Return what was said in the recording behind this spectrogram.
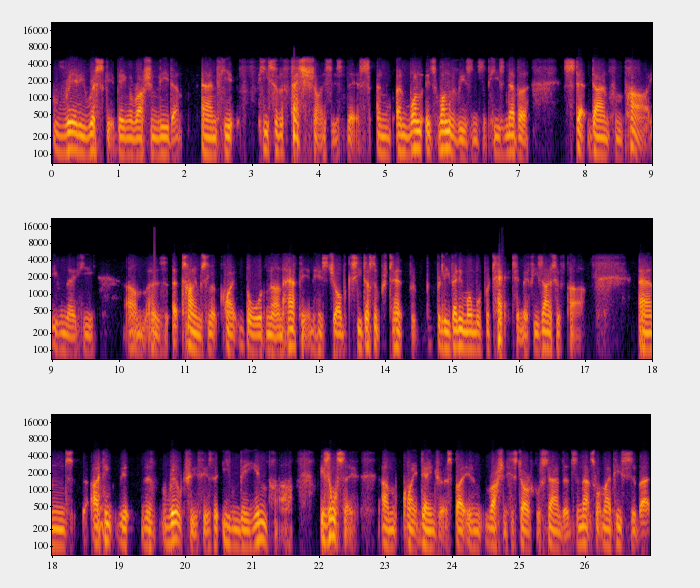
really risky being a Russian leader. And he he sort of fetishizes this, and and one it's one of the reasons that he's never stepped down from power, even though he um, has at times looked quite bored and unhappy in his job because he doesn't protect, believe anyone will protect him if he's out of power. And I think the, the real truth is that even being in power is also um, quite dangerous by in Russian historical standards, and that's what my piece is about.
